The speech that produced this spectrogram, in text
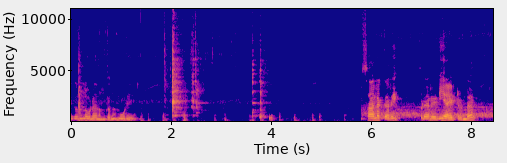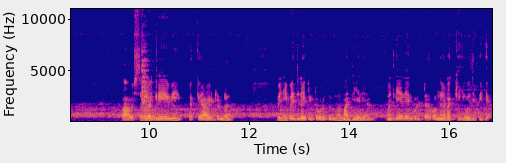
ഇതൊന്നുകൂടെ നമുക്കൊന്ന് മൂടി വയ്ക്കാം മസാലക്കറി ഇവിടെ റെഡി ആയിട്ടുണ്ട്. അപ്പോൾ ആവശ്യമുള്ള ഗ്രേവി ഒക്കെ ആയിട്ടുണ്ട്. ഇനിയിപ്പോൾ ഇതിലേക്ക് ഇട്ട് കൊടുക്കുന്നത് മല്ലിയിലയാണ്. മല്ലിയിലയും കൂടി ഇട്ട് ഒന്ന് ഇളക്കി യോജിപ്പിക്കാം.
